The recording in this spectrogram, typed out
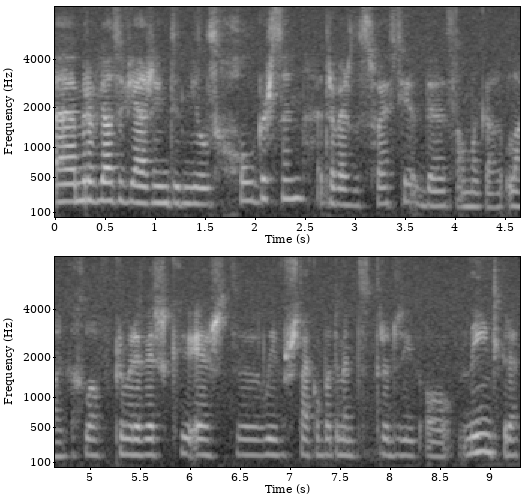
A maravilhosa viagem de Nils Holgersson através da Suécia, da Salma Lagerlof. Primeira vez que este livro está completamente traduzido, ou na íntegra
